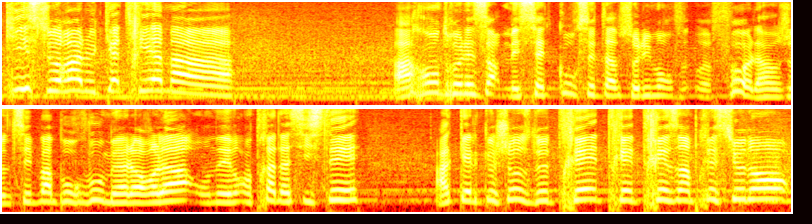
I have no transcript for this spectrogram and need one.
Qui sera le quatrième à, à rendre les armes Mais cette course est absolument folle. Hein. Je ne sais pas pour vous, mais alors là, on est en train d'assister à quelque chose de très très très impressionnant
